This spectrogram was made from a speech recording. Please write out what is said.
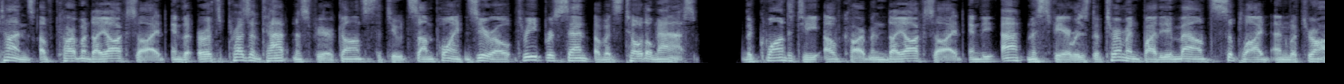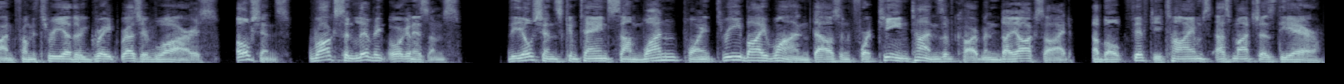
tons of carbon dioxide in the Earth's present atmosphere constitute some 0.03% of its total mass. The quantity of carbon dioxide in the atmosphere is determined by the amount supplied and withdrawn from three other great reservoirs, oceans, rocks and living organisms. The oceans contain some 1.3 by 1014 tons of carbon dioxide, about 50 times as much as the air.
